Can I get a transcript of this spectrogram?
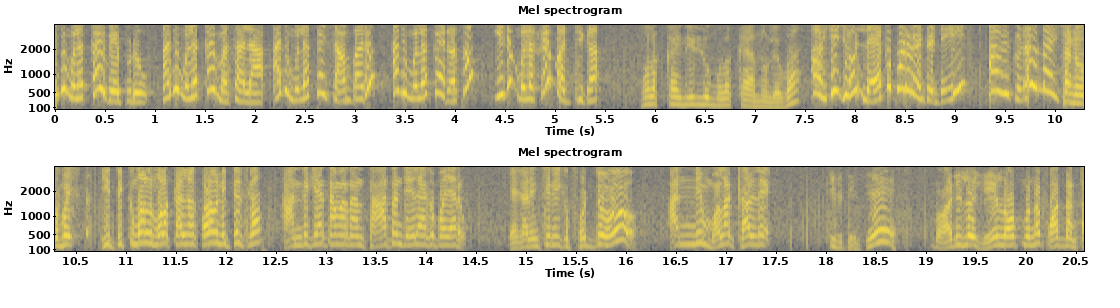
ఇది ములక్కాయ వేపుడు అది ములక్కాయ మసాలా అది ములక్కాయ సాంబారు అది ములక్కాయ రసం ఇది ములక్కాయ మజ్జిగ. ములక్కాయ నీళ్ళు ములక్కాయ అన్నం లేవా? అయ్యో లేకపోవడం ఏంటండి? అవి కూడా ఉన్నాయి. చనూరుబై ఈ దిక్కుమాల ములక్కాయలు నాకు పడవ నీకు తెలుసుగా? అందుకే తమరు నన్ను తాతం చేయలేకపోయారు. ఇక నుంచి నీకు ఫుడ్ అన్ని మొలక్కాళ్ళే ఇవి తింటే బాడీలో ఏ లోపం ఉన్నా పోద్దంట.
